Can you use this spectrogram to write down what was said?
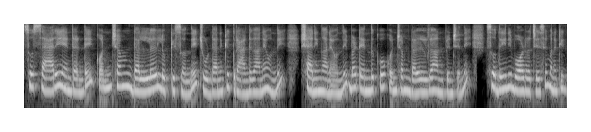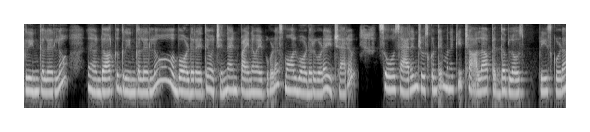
సో శారీ ఏంటంటే కొంచెం డల్ లుక్ ఇస్తుంది చూడ్డానికి గ్రాండ్గానే ఉంది షైనింగ్గానే ఉంది. బట్ ఎందుకో కొంచెం డల్గా అనిపించింది. సో దీని బార్డర్ వచ్చేసి మనకి గ్రీన్ కలర్లో డార్క్ గ్రీన్ కలర్లో బార్డర్ అయితే వచ్చింది. అండ్ పైన వైపు కూడా స్మాల్ బార్డర్ కూడా ఇచ్చారు. సో శారీని చూసుకుంటే మనకి చాలా పెద్ద బ్లౌజ్ పీస్ కూడా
